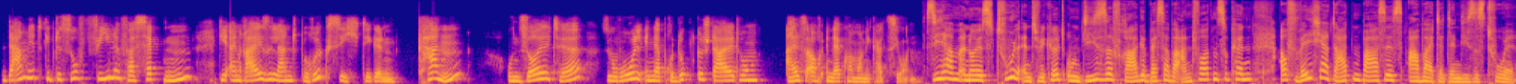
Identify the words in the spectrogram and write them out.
damit gibt es so viele Facetten, die ein Reiseland berücksichtigen kann und sollte, sowohl in der Produktgestaltung als auch in der Kommunikation. Sie haben ein neues Tool entwickelt, um diese Frage besser beantworten zu können. Auf welcher Datenbasis arbeitet denn dieses Tool?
